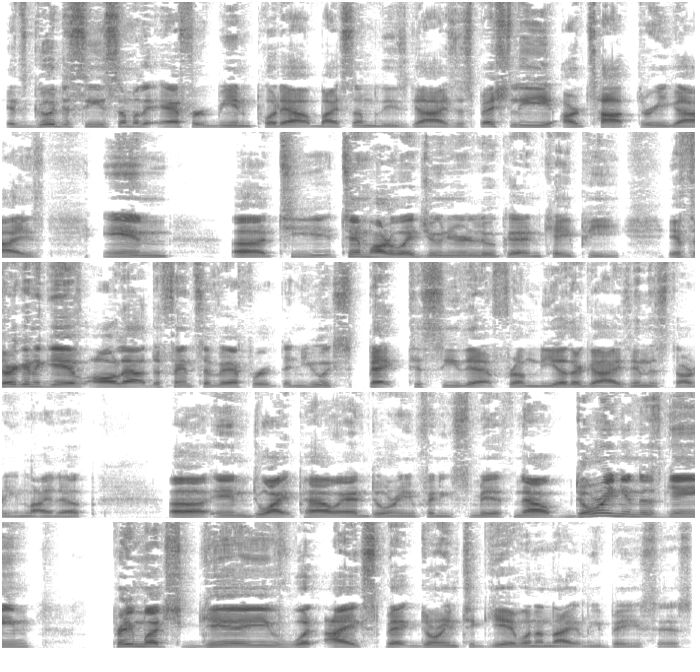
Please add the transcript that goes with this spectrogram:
it's good to see some of the effort being put out by some of these guys, especially our top three guys in uh, T, Tim Hardaway Jr., Luka, and KP. If they're going to give all out defensive effort, then you expect to see that from the other guys in the starting lineup uh, in Dwight Powell and Dorian Finney Smith. Now, Dorian in this game pretty much gave what I expect Dorian to give on a nightly basis.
